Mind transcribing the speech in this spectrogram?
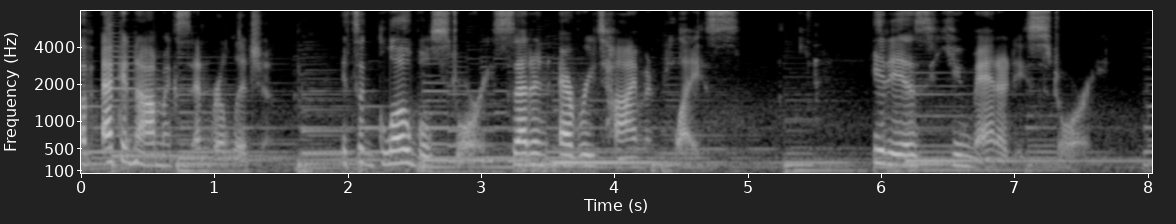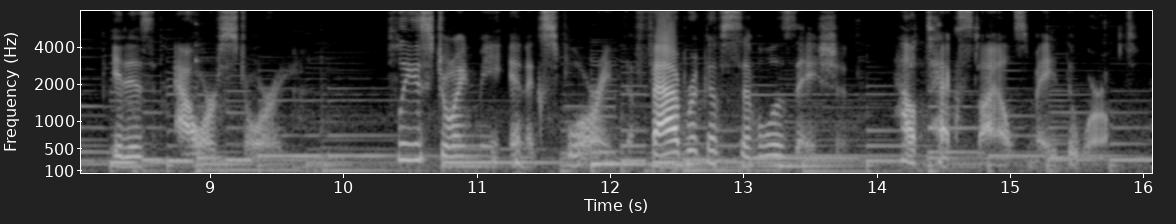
of economics and religion. It's a global story set in every time and place. It is humanity's story. It is our story. Please join me in exploring the fabric of civilization, how textiles made the world.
